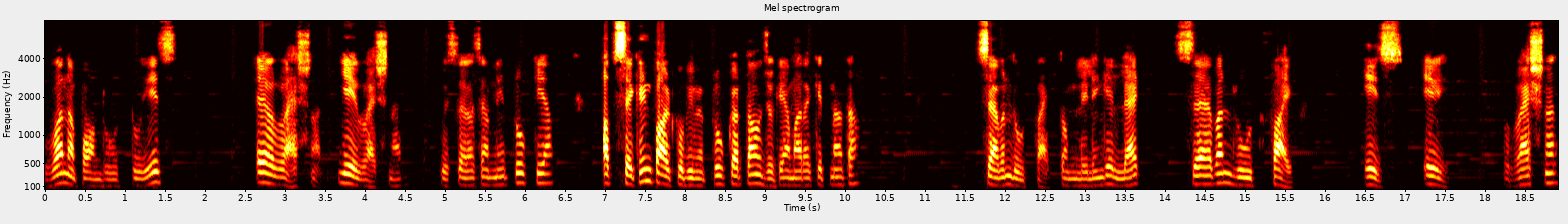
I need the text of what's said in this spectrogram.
one upon root two is irrational ये इेशनल तो इस तरह से हमने प्रूव किया। अब सेकेंड पार्ट को भी मैं प्रूव करता हूँ, जो कि हमारा कितना था? सेवन रूट फाइव तो हम ले लेंगे let seven root five is a rational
